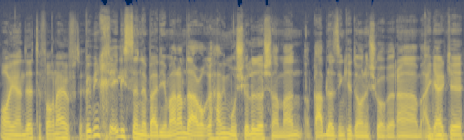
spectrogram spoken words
آینده اتفاق نیفته. ببین خیلی سن بدیه. منم در واقع همین مشکل رو داشتم. من قبل از اینکه دانشگاه برم اگر که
